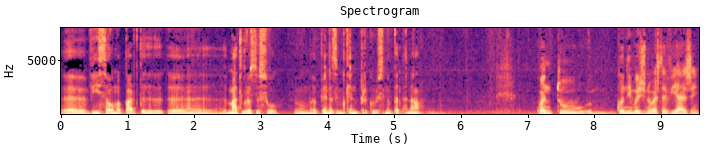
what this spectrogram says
Uh, vi só uma parte de uh, Mato Grosso do Sul, um, apenas um pequeno percurso no Pantanal. Quando, tu, quando imaginou esta viagem,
